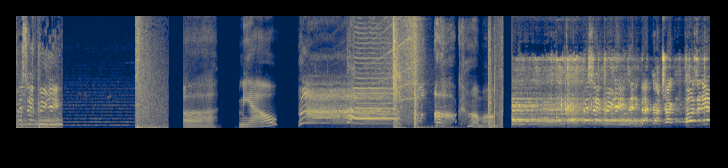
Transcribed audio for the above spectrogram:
SFPD! Uh, meow? Ah, come on. SFPD! Pending background check. Paws in the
